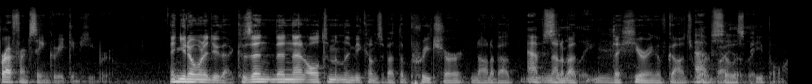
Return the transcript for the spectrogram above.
referencing Greek and Hebrew. And you don't want to do that because then, then that ultimately becomes about the preacher, not about Absolutely. not about the hearing of God's word by His Absolutely. people.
